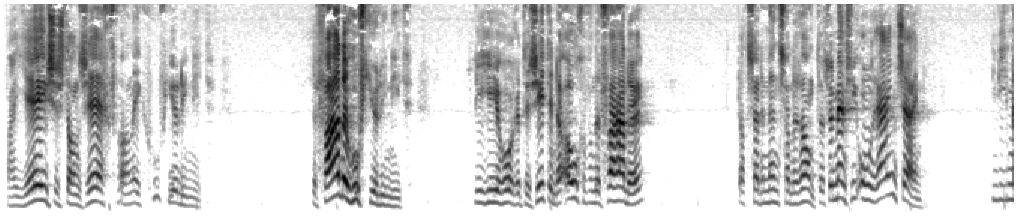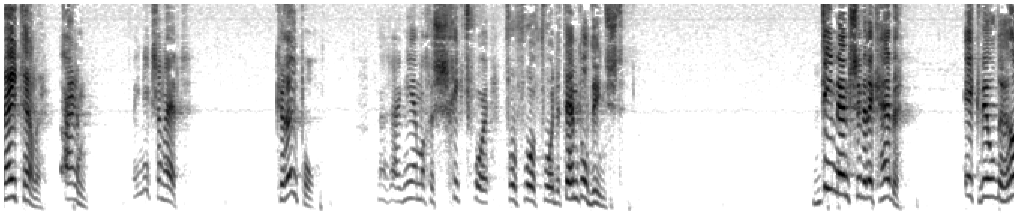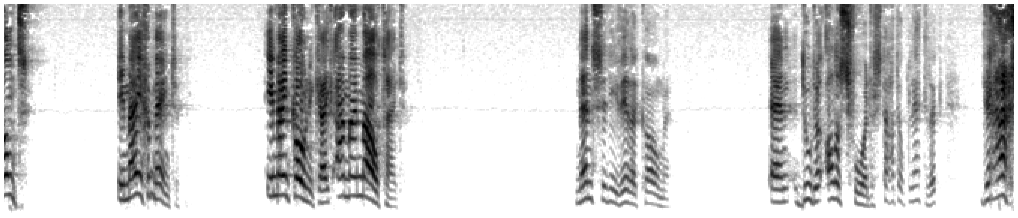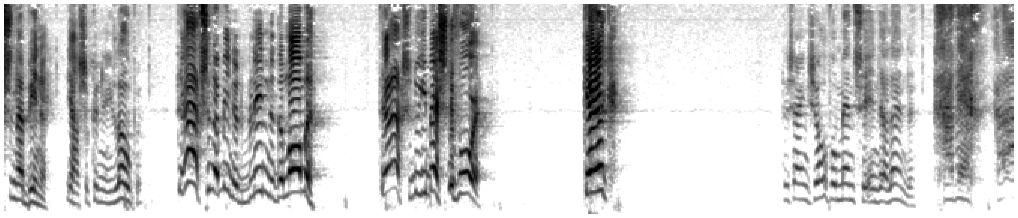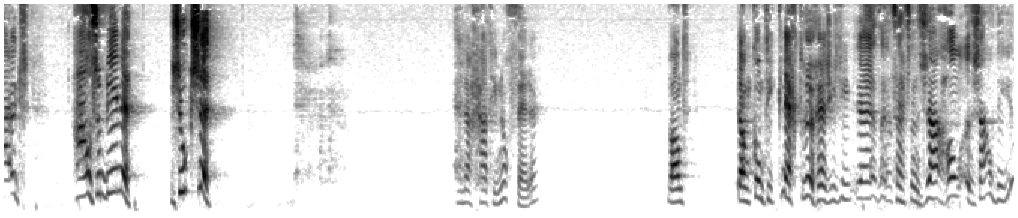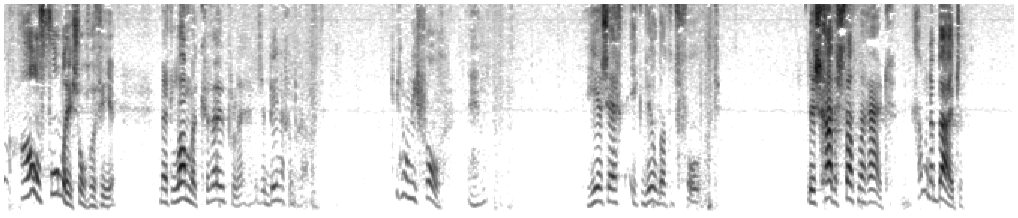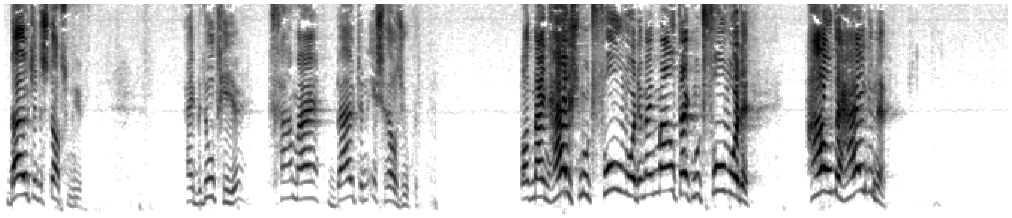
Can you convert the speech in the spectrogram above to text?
Waar Jezus dan zegt van ik hoef jullie niet. De Vader hoeft jullie niet. Die hier horen te zitten in de ogen van de Vader. Dat zijn de mensen aan de rand. Dat zijn mensen die onrein zijn. Die niet meetellen. Arm. Waar je niks aan hebt kreupel. Dat is eigenlijk niet helemaal geschikt voor, voor, voor, voor de tempeldienst. Die mensen wil ik hebben. Ik wil de rand. In mijn gemeente. In mijn koninkrijk, aan mijn maaltijd. Mensen die willen komen. En doe er alles voor. Er staat ook letterlijk. Draag ze naar binnen. Ja, ze kunnen niet lopen. Draag ze naar binnen. De blinden, de lammen. Draag ze, doe je best ervoor. Kerk, er zijn zoveel mensen in de ellende. Ga weg, ga uit. Haal ze binnen. Zoek ze. En dan gaat hij nog verder. Want dan komt die knecht terug. Ziet, eh, het heeft een zaal, een zaal die half vol is ongeveer. Met lamme kreupelen hebben ze binnengebracht. Het is nog niet vol. En de Heer zegt, ik wil dat het vol wordt. Dus ga de stad maar uit. Ga maar naar buiten. Buiten de stadsmuur. Hij bedoelt hier, ga maar buiten Israël zoeken. Want mijn huis moet vol worden, mijn maaltijd moet vol worden. Haal de heidenen.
